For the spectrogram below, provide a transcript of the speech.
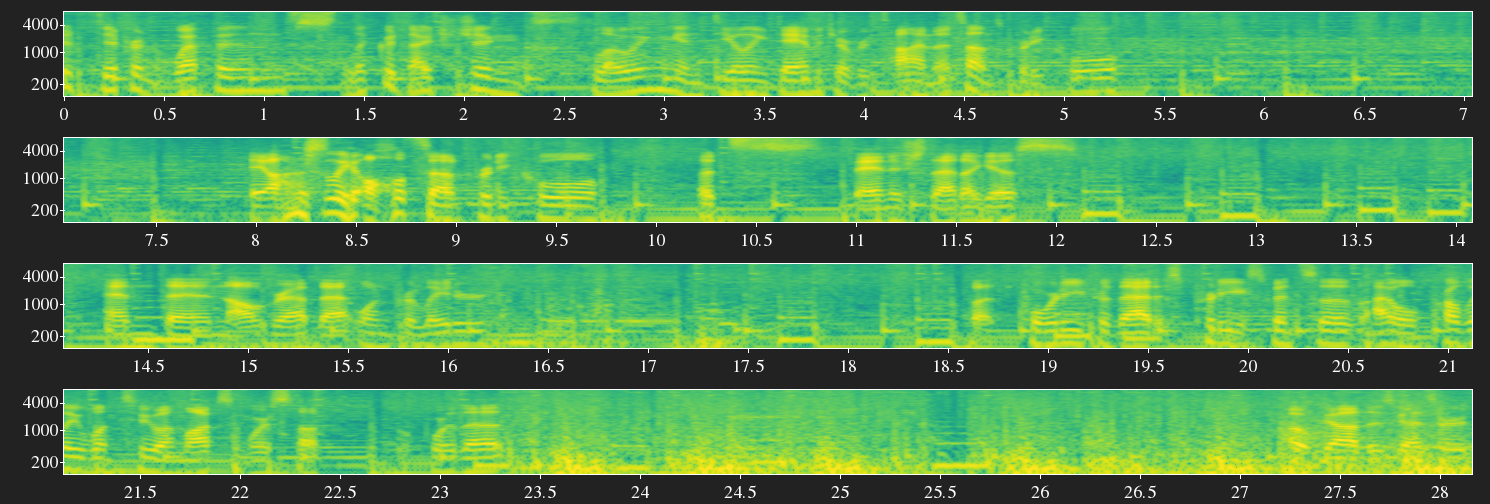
Of different weapons, liquid nitrogen slowing and dealing damage over time, that sounds pretty cool. They honestly all sound pretty cool. Let's banish that, I guess. And then I'll grab that one for later. But 40 for that is pretty expensive. I will probably want to unlock some more stuff before that. Oh god, those guys hurt.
